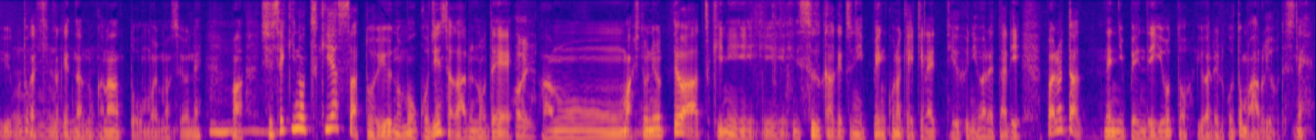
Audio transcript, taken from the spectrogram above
いうことがきっかけになるのかなと思いますよね。まあ、歯石のつきやすさというのも個人差があるので、はい、あのー、まあ、人によっては月に数ヶ月に一遍来なきゃいけないっていうふうに言われたり場合によっては年に一遍でいいよと言われることもあるようですね。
